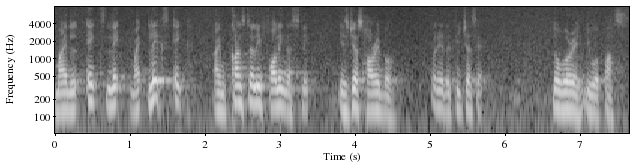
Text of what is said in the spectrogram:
My legs, leg, my legs ache. I'm constantly falling asleep. It's just horrible." What did the teacher say? Don't worry, it will pass.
